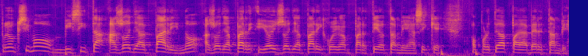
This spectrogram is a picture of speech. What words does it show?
próximo visita a Zoya Pari, ¿no? A Zoya Pari y hoy Zoya Pari juega un partido también, así que oportunidad para ver también.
